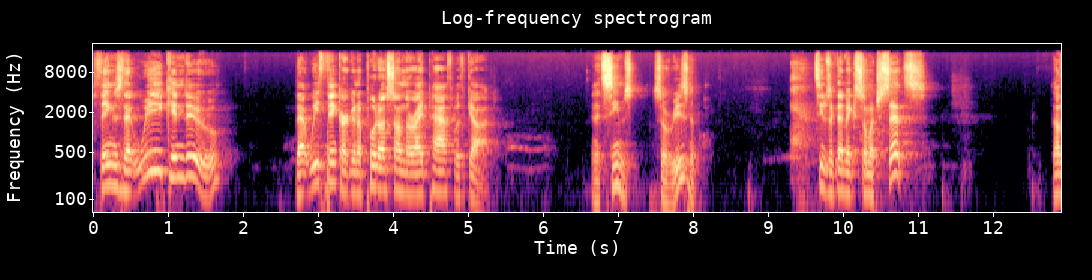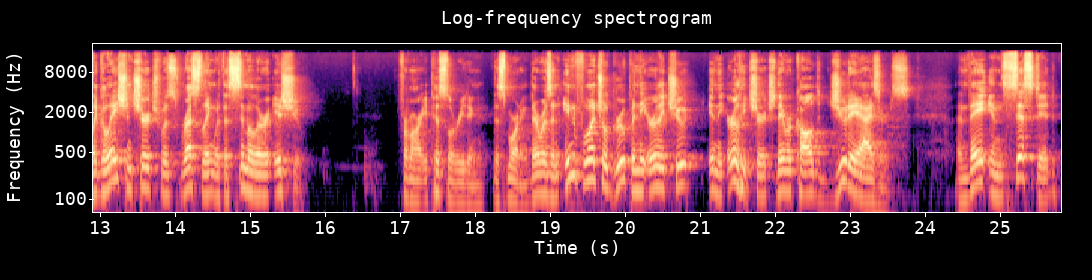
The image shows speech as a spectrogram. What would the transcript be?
things that we can do that we think are going to put us on the right path with God. And it seems so reasonable. It seems like that makes so much sense. Now, the Galatian church was wrestling with a similar issue from our epistle reading this morning. There was an influential group in the early church, in the early church. They were called Judaizers. And they insisted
